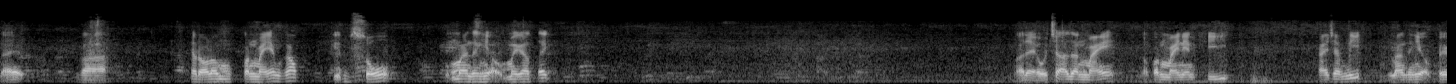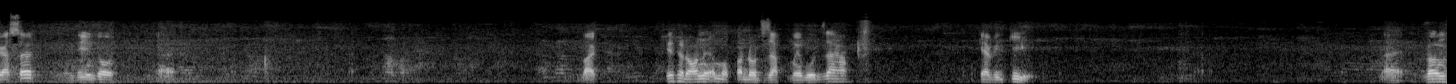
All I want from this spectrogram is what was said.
Đấy và theo đó là một con máy ép góc kỹ thuật số cũng mang thương hiệu Megatech. Và để hỗ trợ dàn máy là con máy nén khí 200 lít mang thương hiệu Pegasus công ty chúng tôi và tiếp theo đó nữa một con đột dập 14 dao keo vĩnh cửu. Đấy, vâng.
